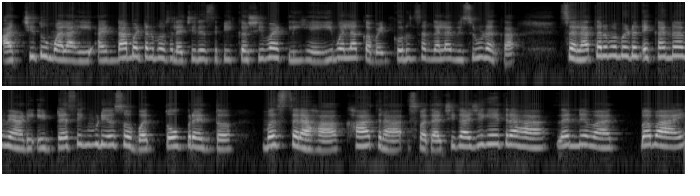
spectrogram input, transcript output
आजची तुम्हाला ही अंडा बटर मसाल्याची रेसिपी कशी वाटली हेही मला कमेंट करून सांगायला विसरू नका. चला तर मग भेटून एका नव्या आणि इंटरेस्टिंग व्हिडिओसोबत तोपर्यंत मस्त राहा खात राहा स्वतःची काळजी घेत राहा. धन्यवाद. बाय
